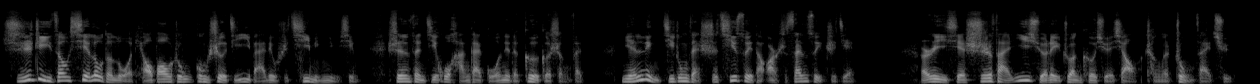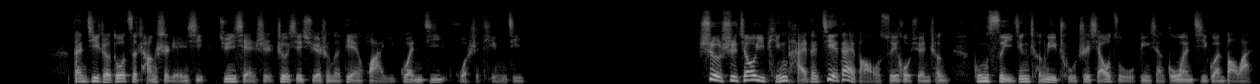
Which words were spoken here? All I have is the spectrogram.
实际遭泄露的裸条包中共涉及一百六十七名女性，身份几乎涵盖国内的各个省份，年龄集中在十七岁到二十三岁之间，而一些师范医学类专科学校成了重灾区。但记者多次尝试联系，均显示这些学生的电话已关机或是停机。涉事交易平台的借贷宝随后宣称，公司已经成立处置小组，并向公安机关报案。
